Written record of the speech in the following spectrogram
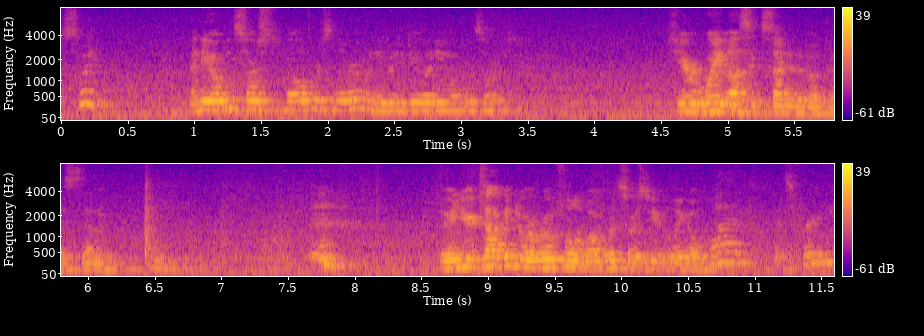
Sweet. Any open source developers in the room? Anybody do any open source? So you're way less excited about this than. When you're talking to a room full of open source people, they go, what? It's free?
